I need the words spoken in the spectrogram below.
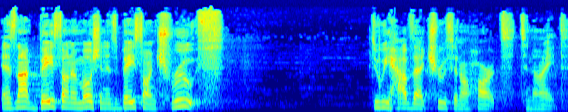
And it's not based on emotion, it's based on truth. Do we have that truth in our hearts tonight?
